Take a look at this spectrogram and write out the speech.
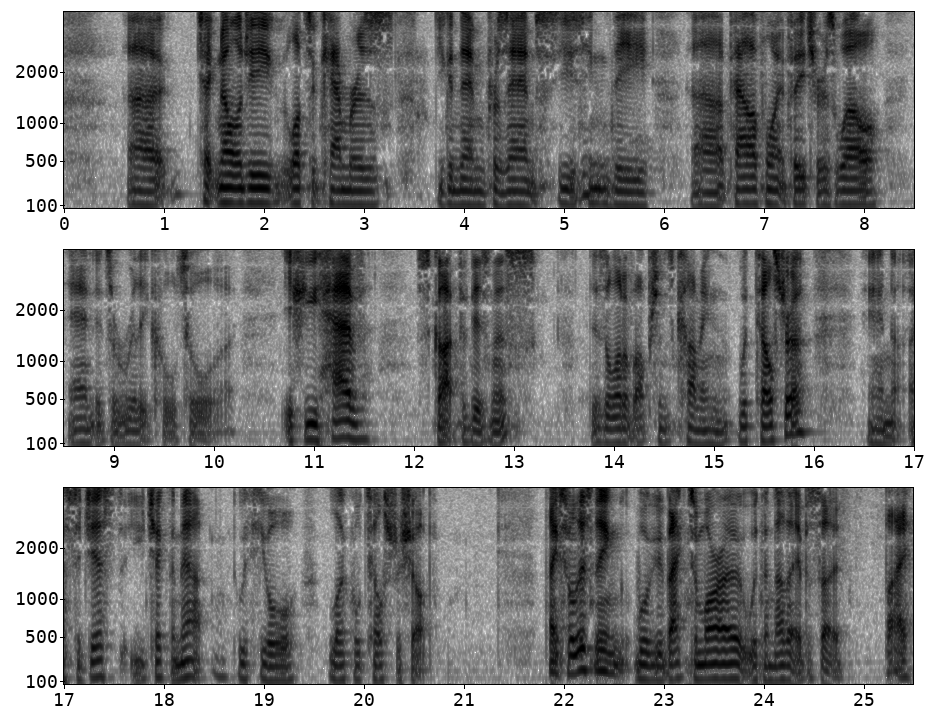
uh, technology, lots of cameras. You can then present using the uh, PowerPoint feature as well, and it's a really cool tool. If you have Skype for Business, there's a lot of options coming with Telstra and I suggest you check them out with your local Telstra shop. Thanks for listening. We'll be back tomorrow with another episode. Bye.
